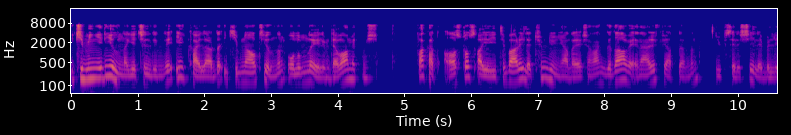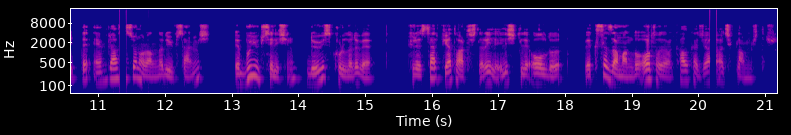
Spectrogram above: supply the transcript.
2007 yılına geçildiğinde ilk aylarda 2006 yılının olumlu eğilimi devam etmiş fakat Ağustos ayı itibariyle tüm dünyada yaşanan gıda ve enerji fiyatlarının yükselişiyle birlikte enflasyon oranları yükselmiş ve bu yükselişin döviz kurları ve küresel fiyat artışları ile ilişkili olduğu ve kısa zamanda ortadan kalkacağı açıklanmıştır.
